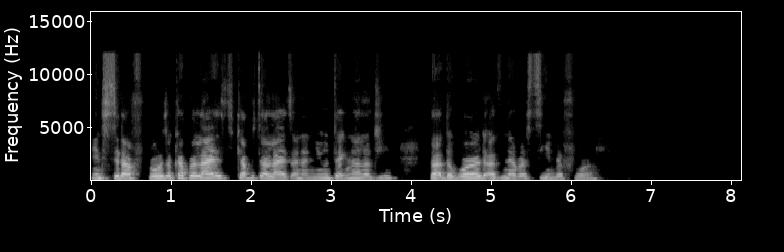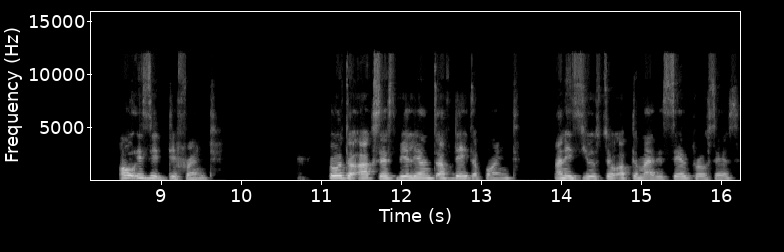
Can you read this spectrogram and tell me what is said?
Instead of proto-capitalized, capitalize on a new technology that the world has never seen before. How is it different? Proto access billions of data points and is used to optimize the sale process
